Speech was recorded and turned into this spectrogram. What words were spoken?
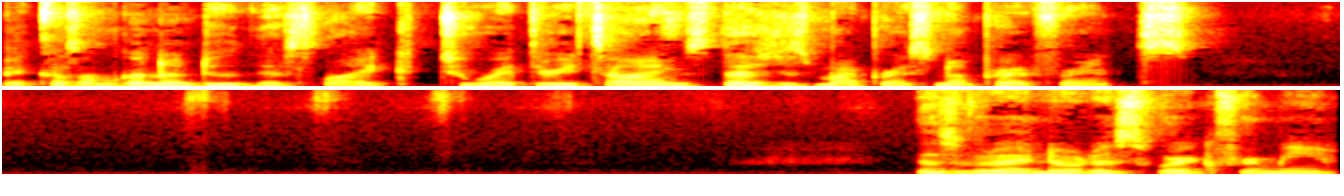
because I'm going to do this like two or three times, that's just my personal preference. That's what I noticed work for me.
